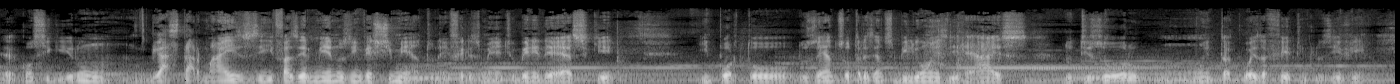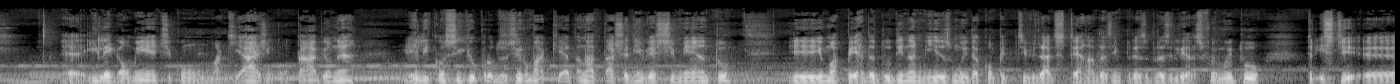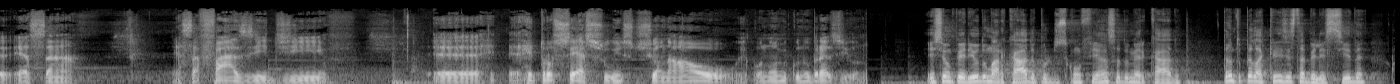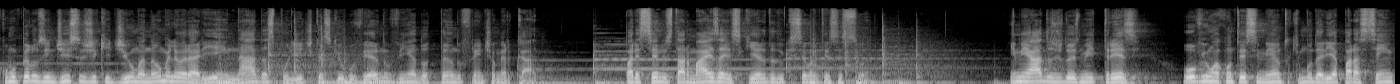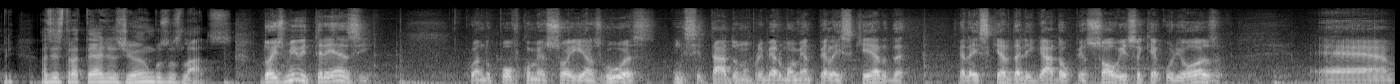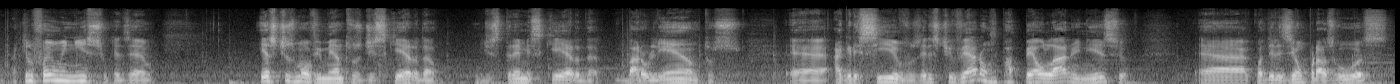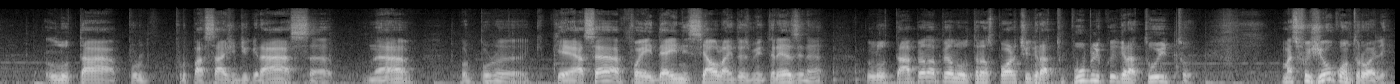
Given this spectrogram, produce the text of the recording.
é, conseguiram gastar mais e fazer menos investimento. Né? Infelizmente, o BNDES, que importou 200 ou 300 bilhões de reais do Tesouro, muita coisa feita inclusive é, ilegalmente com maquiagem contábil, né? Ele conseguiu produzir uma queda na taxa de investimento e uma perda do dinamismo e da competitividade externa das empresas brasileiras. Foi muito triste é, essa essa fase de é, retrocesso institucional econômico no Brasil. Esse é um período marcado por desconfiança do mercado tanto pela crise estabelecida como pelos indícios de que Dilma não melhoraria em nada as políticas que o governo vinha adotando frente ao mercado, parecendo estar mais à esquerda do que seu antecessor. Em meados de 2013, houve um acontecimento que mudaria para sempre as estratégias de ambos os lados. 2013, quando o povo começou a ir às ruas, incitado num primeiro momento pela esquerda, pela esquerda ligada ao PSOL, isso aqui é curioso, é, aquilo foi um início, quer dizer, estes movimentos de esquerda, de extrema esquerda, barulhentos, é, agressivos, eles tiveram um papel lá no início, é, quando eles iam para as ruas lutar por, por passagem de graça, né? Por, por, que essa foi a ideia inicial lá em 2013, né? Lutar pela, pelo transporte gratu, público e gratuito. Mas fugiu o controle.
